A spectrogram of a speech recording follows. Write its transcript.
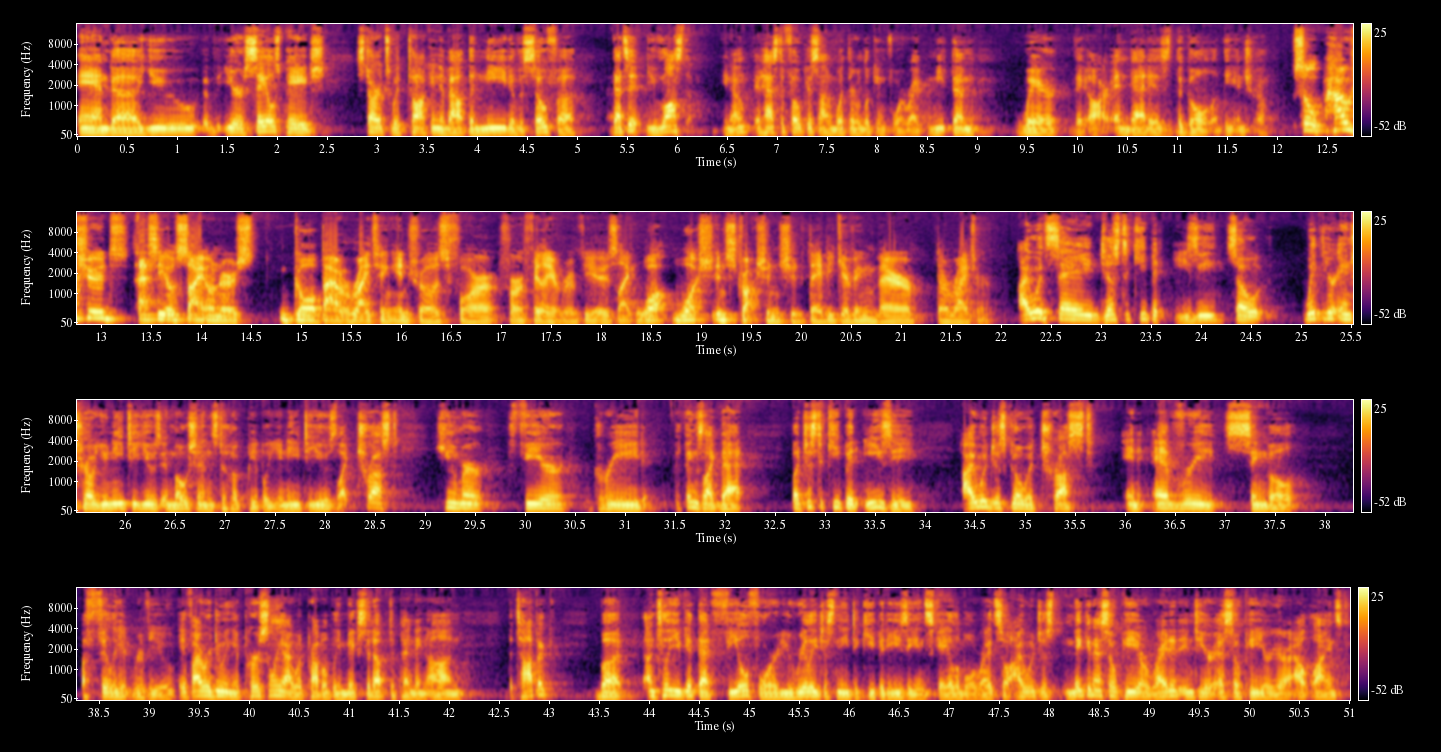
and uh, you your sales page starts with talking about the need of a sofa, that's it. You lost them. You know, it has to focus on what they're looking for, right? Meet them where they are, and that is the goal of the intro. So, how should SEO site owners go about writing intros for for affiliate reviews? Like, what what instructions should they be giving their their writer? I would say just to keep it easy. So with your intro, you need to use emotions to hook people. You need to use like trust, humor, fear, greed, things like that. But just to keep it easy, I would just go with trust in every single affiliate review. If I were doing it personally, I would probably mix it up depending on the topic. But until you get that feel for it, you really just need to keep it easy and scalable, right? So I would just make an SOP or write it into your SOP or your outlines.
